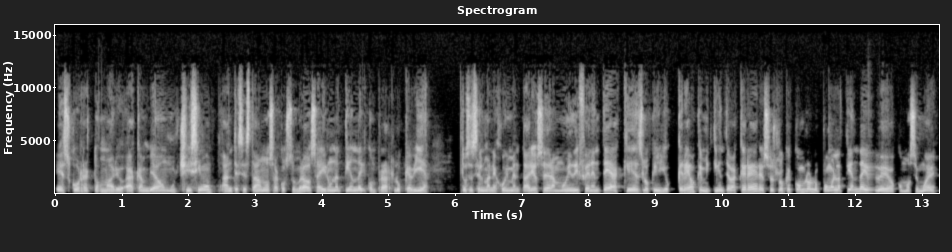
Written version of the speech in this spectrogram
Es correcto, Mario. Ha cambiado muchísimo. Antes estábamos acostumbrados a ir a una tienda y comprar lo que había. Entonces el manejo de inventarios era muy diferente a qué es lo que yo creo que mi cliente va a querer. Eso es lo que compro, lo pongo en la tienda y veo cómo se mueve.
